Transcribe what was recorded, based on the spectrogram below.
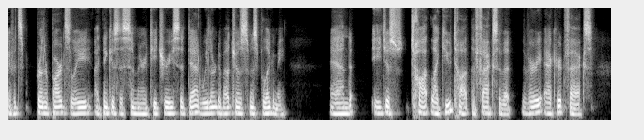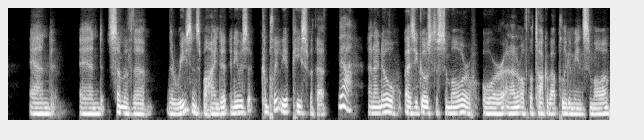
if it's Brother Bardsley, I think is a seminary teacher, he said, Dad, we learned about Joseph Smith's polygamy. And he just taught, like you taught, the facts of it, the very accurate facts, and and some of the the reasons behind it. And he was completely at peace with that. Yeah. And I know as he goes to Samoa, or, or and I don't know if they'll talk about polygamy in Samoa,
